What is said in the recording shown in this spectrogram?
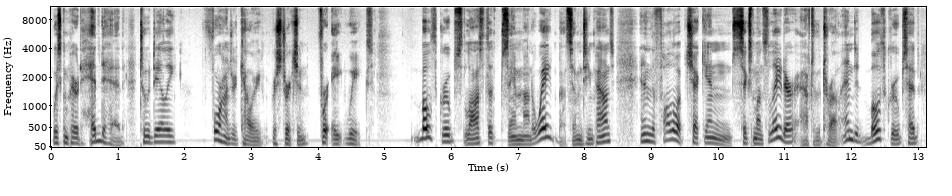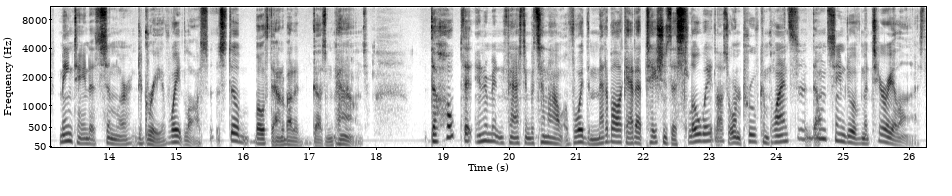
was compared head-to-head -to, -head to a daily 400-calorie restriction for eight weeks. Both groups lost the same amount of weight, about 17 pounds, and in the follow-up check-in six months later, after the trial ended, both groups had maintained a similar degree of weight loss, still both down about a dozen pounds. The hope that intermittent fasting would somehow avoid the metabolic adaptations that slow weight loss or improve compliance don't seem to have materialized.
